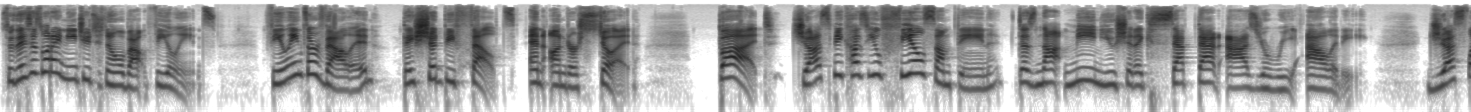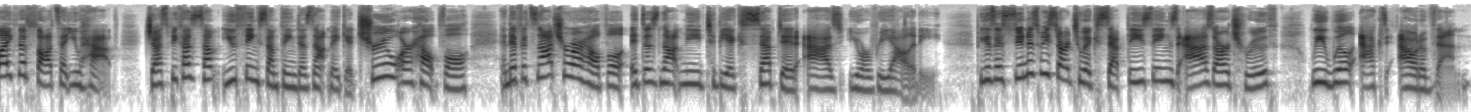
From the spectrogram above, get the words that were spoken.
So, this is what I need you to know about feelings. Feelings are valid, they should be felt and understood. But just because you feel something does not mean you should accept that as your reality. Just like the thoughts that you have, just because some, you think something does not make it true or helpful, and if it's not true or helpful, it does not need to be accepted as your reality. Because as soon as we start to accept these things as our truth, we will act out of them.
